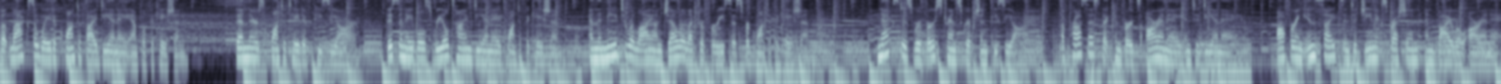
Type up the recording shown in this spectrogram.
but lacks a way to quantify DNA amplification. Then there's quantitative PCR. This enables real time DNA quantification and the need to rely on gel electrophoresis for quantification. Next is reverse transcription PCR, a process that converts RNA into DNA, offering insights into gene expression and viral RNA.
